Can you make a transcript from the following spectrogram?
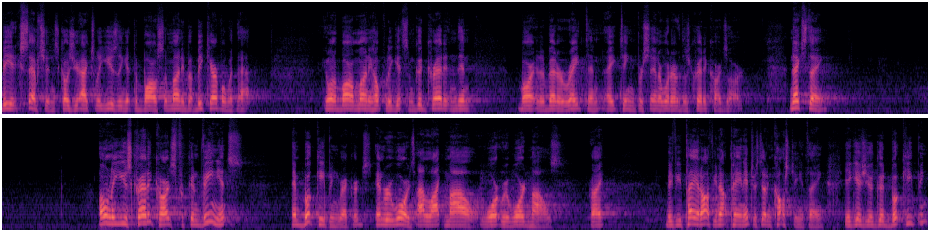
be exceptions because you're actually using it to borrow some money, but be careful with that. You want to borrow money, hopefully get some good credit and then borrow at a better rate than 18% or whatever those credit cards are. Next thing, only use credit cards for convenience and bookkeeping records and rewards. I like mile reward miles, right? But if you pay it off, you're not paying interest. It doesn't cost you anything. It gives you a good bookkeeping.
